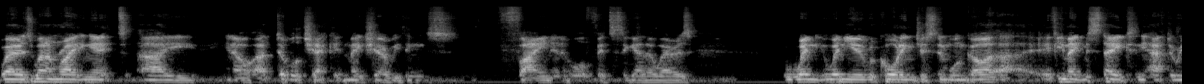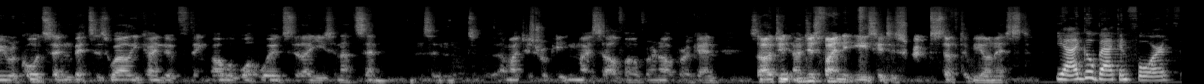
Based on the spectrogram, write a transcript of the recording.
Whereas when I'm writing it, I you know I double check it and make sure everything's fine and it all fits together. Whereas when when you're recording just in one go, uh, if you make mistakes and you have to re-record certain bits as well, you kind of think, oh, well, what words did I use in that sentence, and am I just repeating myself over and over again? So I, I just find it easier to script stuff, to be honest. Yeah, I go back and forth.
